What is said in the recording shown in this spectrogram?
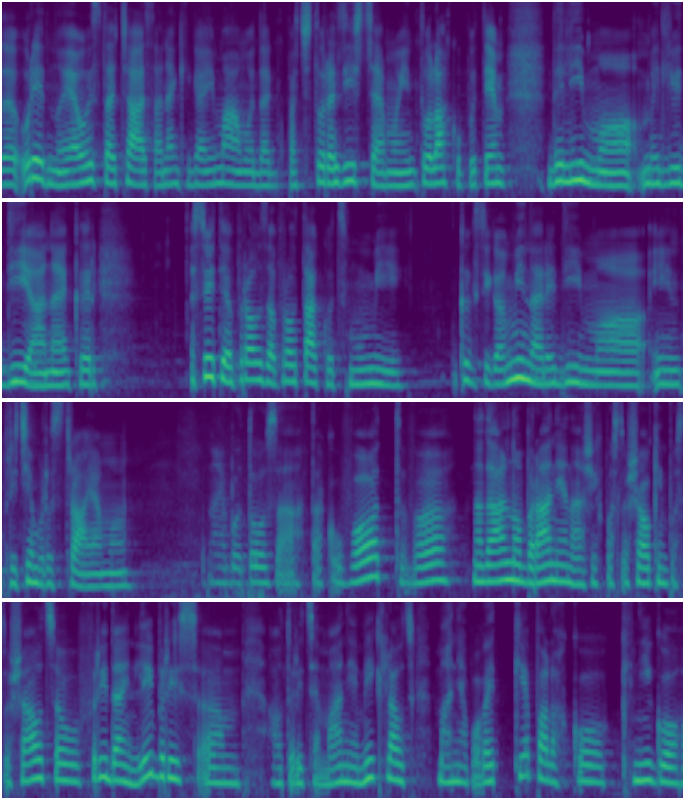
V redu je ves ta čas, a ne, ki ga imamo, da pač to raziščemo in to lahko potem delimo med ljudi, ne, ker svet je pravzaprav tak, kot smo mi. Kako si ga mi naredimo in pri čemer vztrajamo. Naj bo to za tak uvod v nadaljnje branje naših poslušalk in poslušalcev, Frida in Libris, avtorice Manje Miklavc. Manja, povej, kje pa lahko knjigo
